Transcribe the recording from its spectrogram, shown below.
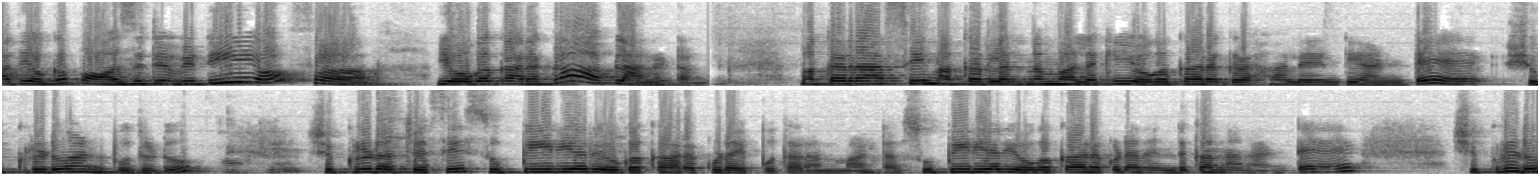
అది ఒక పాజిటివిటీ ఆఫ్ యోగకారక ప్లానెట్ అండి మకర రాశి మకర లగ్నం వాళ్ళకి యోగకార గ్రహాలు ఏంటి అంటే శుక్రుడు అండ్ బుధుడు. శుక్రుడు వచ్చేసి సుపీరియర్ యోగకారకుడు అయిపోతారు అనమాట సుపీరియర్ యోగకారకుడు అని ఎందుకన్నానంటే శుక్రుడు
